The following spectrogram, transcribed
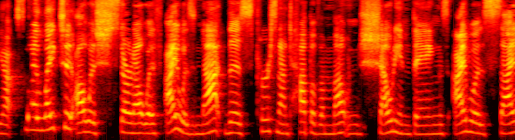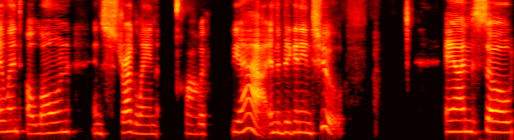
Yeah. So I like to always start out with I was not this person on top of a mountain shouting things. I was silent, alone, and struggling wow. with, yeah, in the beginning too and so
